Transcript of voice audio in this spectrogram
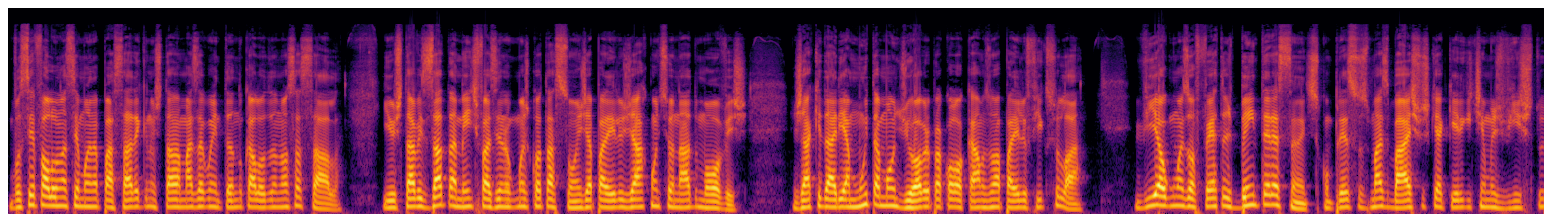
Você falou na semana passada que não estava mais aguentando o calor da nossa sala, e eu estava exatamente fazendo algumas cotações de aparelhos de ar-condicionado móveis, já que daria muita mão de obra para colocarmos um aparelho fixo lá. Vi algumas ofertas bem interessantes, com preços mais baixos que aquele que tínhamos visto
